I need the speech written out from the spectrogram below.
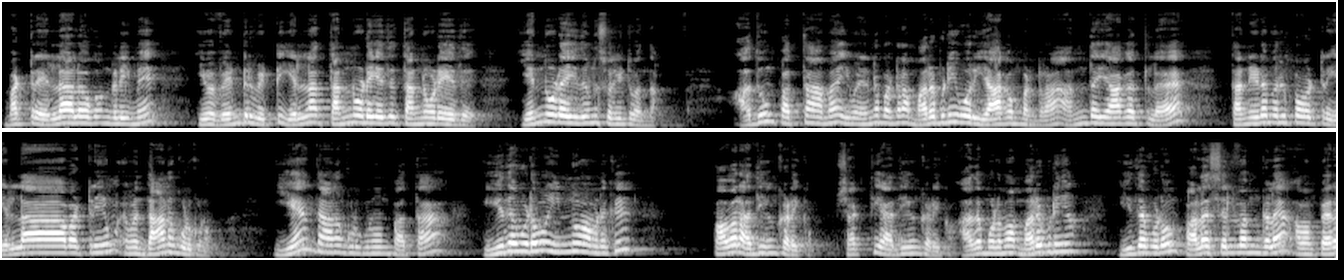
மற்ற எல்லா லோகங்களையுமே இவன் வென்று விட்டு எல்லாம் தன்னுடையது தன்னுடையது என்னுடையதுன்னு சொல்லிட்டு வந்தான். அதுவும் பத்தாமல் இவன் என்ன பண்ணுறான் மறுபடியும் ஒரு யாகம் பண்ணுறான் அந்த யாகத்தில் தன்னிடம் இருப்பவற்றை எல்லாவற்றையும் இவன் தானம் கொடுக்கணும். ஏன் தானம் கொடுக்கணும்னு பார்த்தா இதை விடவும் இன்னும் அவனுக்கு பவர் அதிகம் கிடைக்கும். சக்தி அதிகம் கிடைக்கும். அதன் மூலமாக மறுபடியும் இதை விடவும் பல செல்வங்களை அவன் பெற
